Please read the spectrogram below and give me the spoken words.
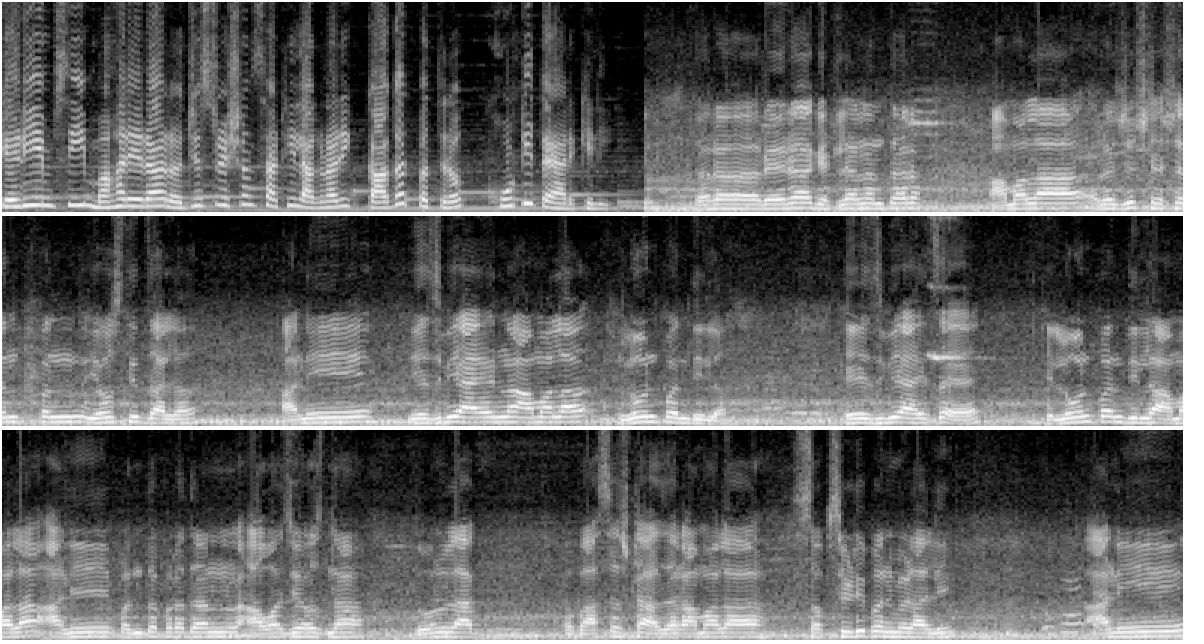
केडीएमसी महारेरा रजिस्ट्रेशनसाठी लागणारी कागदपत्र खोटी तयार केली. तर रेरा घेतल्यानंतर आम्हाला रजिस्ट्रेशन पण व्यवस्थित झालं आणि एस बी आयनं आम्हाला लोन पण दिलं. हे एस बी आयचं आहे. हे लोन पण दिलं आम्हाला आणि पंतप्रधान आवाज योजना दोन लाख बासष्ट हजार आम्हाला सबसिडी पण मिळाली. आणि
